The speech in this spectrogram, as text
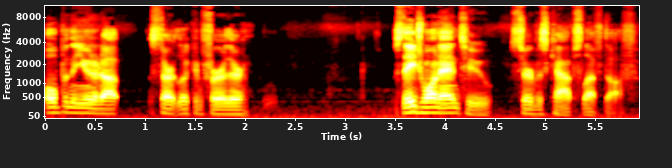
open the unit up, start looking further. Stage 1 and 2 service caps left off.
